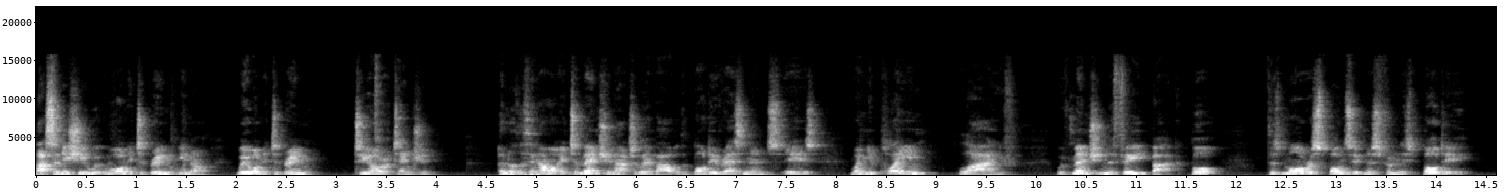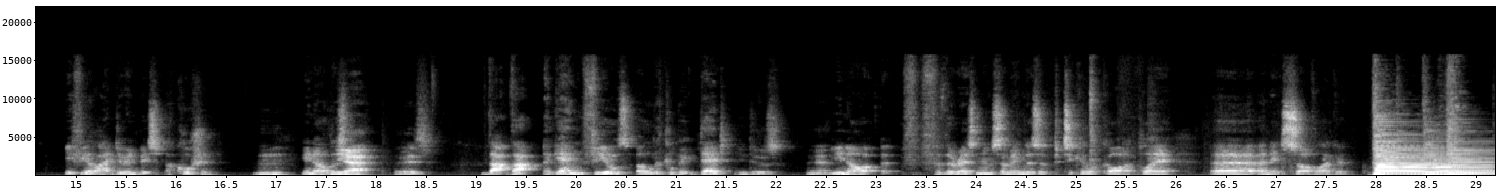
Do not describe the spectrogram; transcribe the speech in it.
that's an issue we wanted to bring. You know, we wanted to bring to your attention. Another thing I wanted to mention actually about the body resonance is when you're playing live. We've mentioned the feedback, but there's more responsiveness from this body if you like doing bits of percussion. Mm. You know, there's Yeah, there is. that that again feels a little bit dead. It does. Yeah. You know, uh, f- for the resonance. I mean, there's a particular chord I play, uh, and it's sort of like a.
